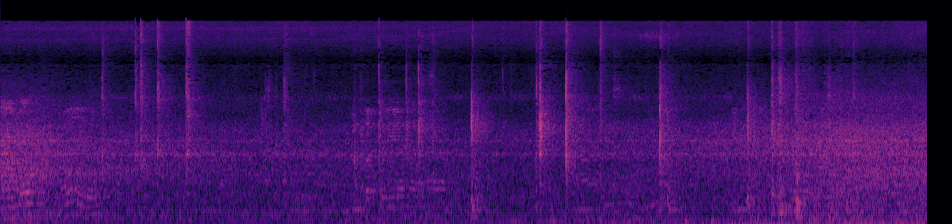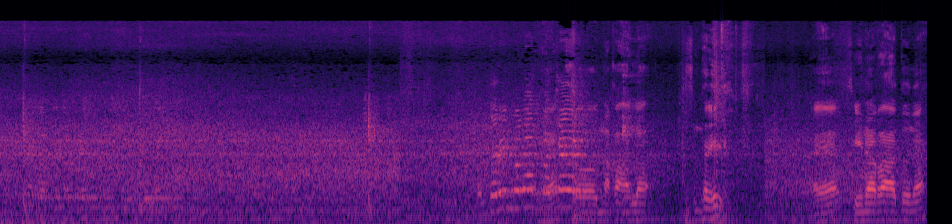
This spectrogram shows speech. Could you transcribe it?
Tama. Oo. Yung baterya na... Pantarin mo lahat, Ayan, Nakaala. Sandali. Ayan, sinarado na.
